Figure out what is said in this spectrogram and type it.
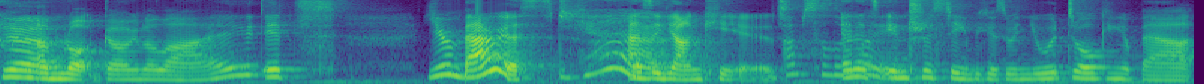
Yeah. I'm not going to lie. It's you're embarrassed Yeah. as a young kid. Absolutely. And it's interesting because when you were talking about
